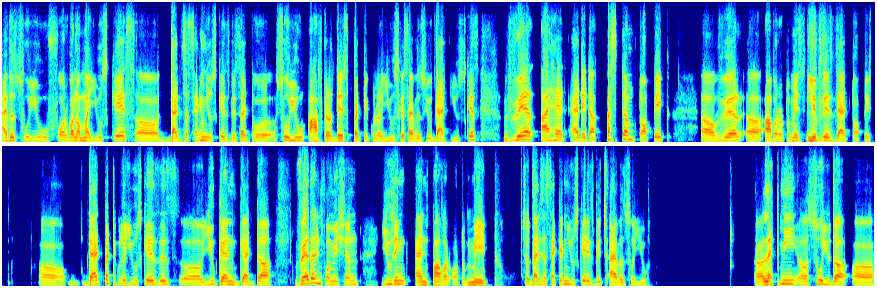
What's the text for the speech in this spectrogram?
I will show you for one of my use case. Uh, that is the second use case which I to show you after this particular use case. I will show you that use case where I had added a custom topic uh, where uh, our automation leverage that topic uh, that particular use case is uh, you can get the weather information using and Power Automate. So that is the second use case which I will show you. Uh, let me uh, show you the uh,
